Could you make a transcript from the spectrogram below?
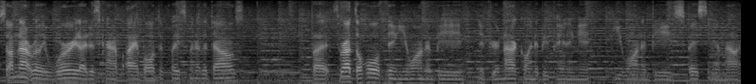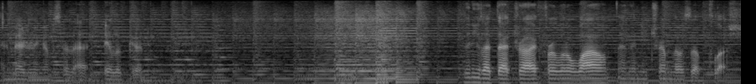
So I'm not really worried, I just kind of eyeballed the placement of the dowels. But throughout the whole thing, you want to be, if you're not going to be painting it, you want to be spacing them out and measuring them so that they look good. Then you let that dry for a little while and then you trim those up flush.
